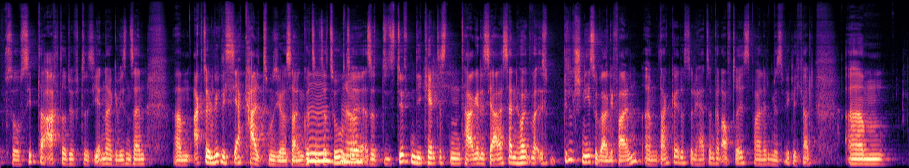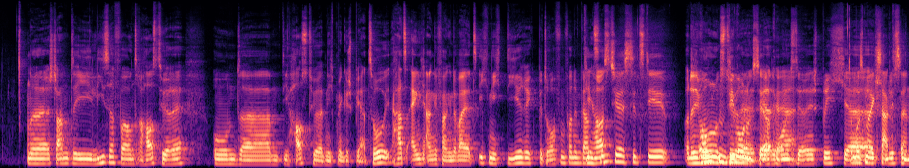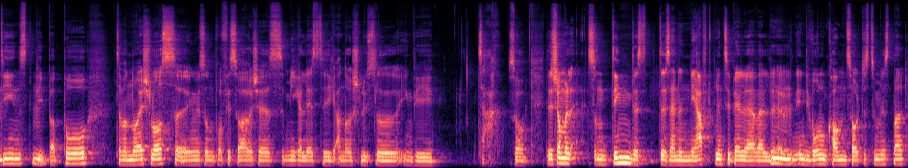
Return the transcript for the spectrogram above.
so 7., 8. dürfte es Jänner gewesen sein. Ähm, aktuell wirklich sehr kalt, muss ich auch sagen, kurz noch dazu. Und so, also das dürften die kältesten Tage des Jahres sein. Heute ist ein bisschen Schnee sogar gefallen. Ähm, danke, dass du die Heizung gerade aufdrehst, parallel mir ist wirklich kalt. Ähm, äh, stand die Lisa vor unserer Haustüre und ähm, die Haustür hat nicht mehr gesperrt. So hat es eigentlich angefangen. Da war jetzt ich nicht direkt betroffen von dem Ganzen. Die Haustür ist jetzt die. Oder die unten Wohnungstür. Die Wohnungstür, ja, die ja. Wohnungstür. Sprich, Da muss man äh, exakt sein. Hm. Schlüsseldienst, pipapo. Jetzt haben wir ein neues Schloss, äh, irgendwie so ein professorisches, mega lästig, anderer Schlüssel, irgendwie zach. So. Das ist schon mal so ein Ding, das, das einen nervt prinzipiell, weil Hm. äh, in die Wohnung kommen solltest zumindest mal.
